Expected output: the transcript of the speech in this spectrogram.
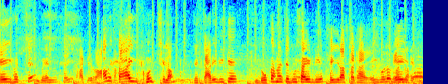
এই হচ্ছে মেন সেই ঘাটের আমি তাই খুঁজছিলাম যে চারিদিকে দোকান আছে দু সাইড দিয়ে সেই রাস্তাটা এই হলো এই দেখুন।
